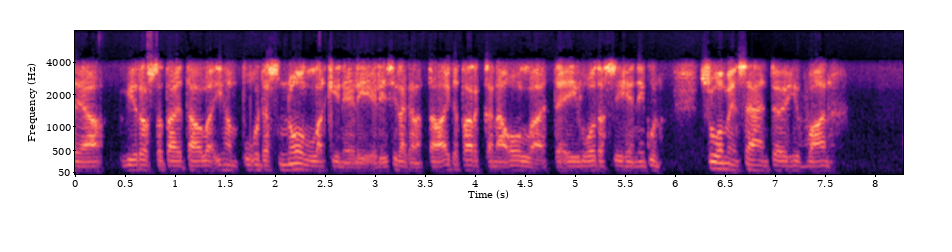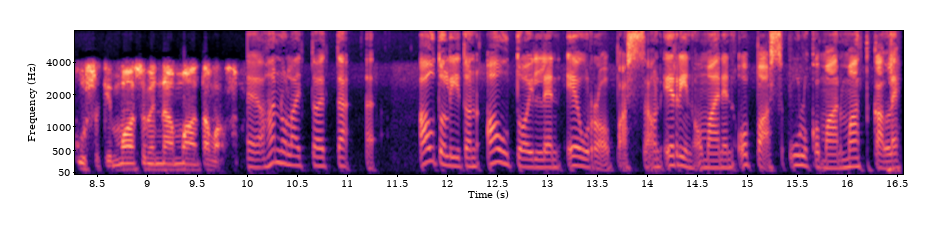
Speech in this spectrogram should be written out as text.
0,2 ja Virossa taitaa olla ihan puhdas nollakin, eli, eli sillä kannattaa aika tarkkana olla, että ei luota siihen niin kuin Suomen sääntöihin, vaan kussakin maassa mennään maan tavalla. Hannu laittoi, että Autoliiton autoillen Euroopassa on erinomainen opas ulkomaan matkalle.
